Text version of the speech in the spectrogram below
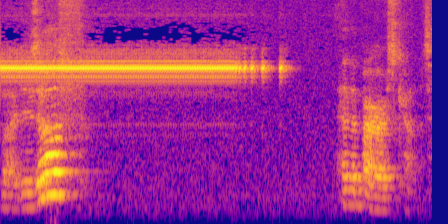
Light is off and the power is cut.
